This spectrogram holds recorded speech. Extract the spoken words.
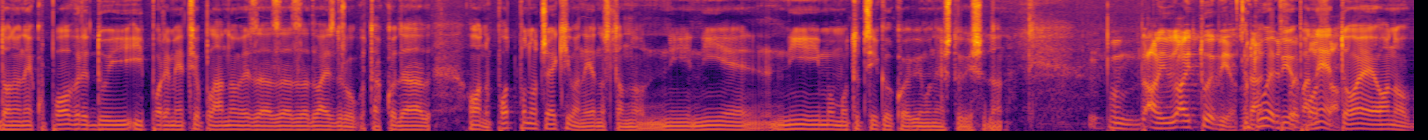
donao neku povredu i, i poremetio planove za, za, za 22. Tako da, ono, potpuno očekivano, jednostavno, nije, nije, nije imao motocikl koji bi mu nešto više donao. Ali, ali tu je bio. Tu je bio, pa posao. ne, to je ono,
